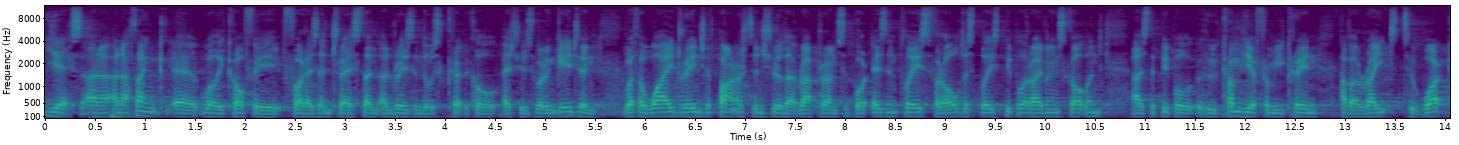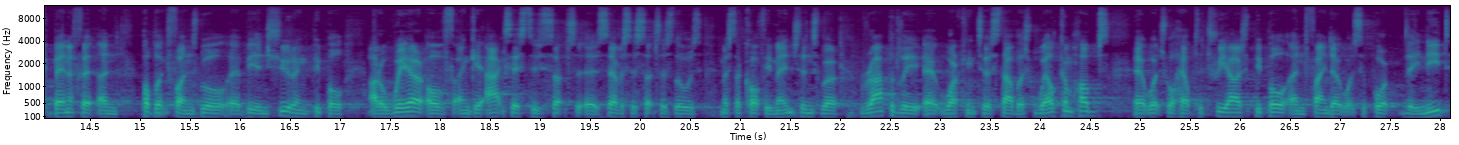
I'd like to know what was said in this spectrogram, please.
yes, and, and I thank uh, Willie Coffey for his interest in, in raising those critical issues. We're engaging with a wide range of partners to ensure that wraparound support is in place for all displaced people arriving in Scotland, as the people who come here from Ukraine have a right to work, benefit and public funds will uh, be ensuring people are aware of and get access to such uh, services such as those Mr Coffey mentions. We're rapidly uh, working to establish welcome hubs, uh, which will help to triage people and find out what support they need.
